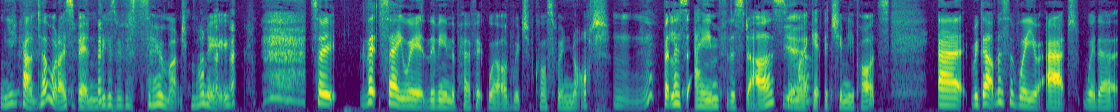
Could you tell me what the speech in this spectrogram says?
you can't tell what I spend because we've got so much money. So let's say we're living in the perfect world, which of course we're not. But let's aim for the stars. You Yeah. might get the chimney pots. Uh, regardless of where you're at, whether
